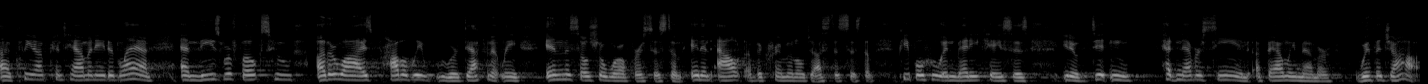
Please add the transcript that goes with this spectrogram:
uh, clean up contaminated land. And these were folks who otherwise probably were definitely in the social welfare system, in and out of the criminal justice system. People who in many cases, you know, didn't, had never seen a family member with a job.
